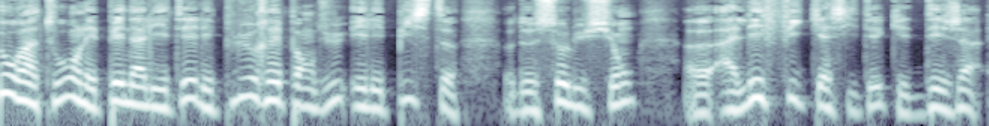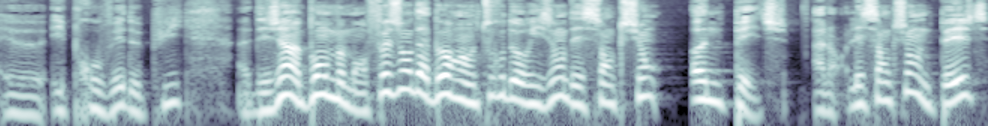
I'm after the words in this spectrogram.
tour à tour les pénalités les plus répandues et les pistes de solutions euh, à l'efficacité qui est déjà euh, éprouvée depuis euh, déjà un bon moment. Faisons d'abord un tour d'horizon des sanctions on-page. Alors les sanctions on-page,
